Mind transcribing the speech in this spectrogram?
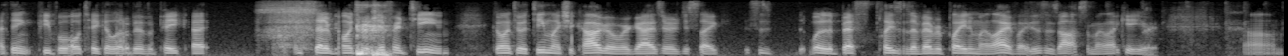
I think people will take a little bit of a pay cut instead of going to a different team, going to a team like Chicago where guys are just like, this is one of the best places I've ever played in my life. Like this is awesome. I like it here. Um,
